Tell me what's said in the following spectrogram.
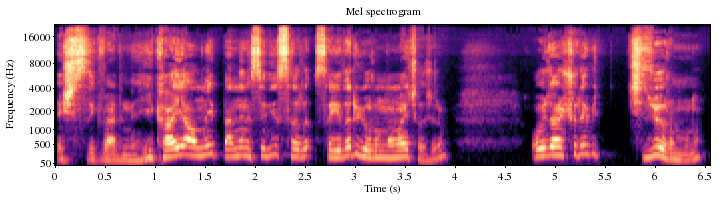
eşitsizlik verdiğinde? Hikayeyi anlayıp benden istediği sayıları yorumlamaya çalışırım. O yüzden şuraya bir çiziyorum bunu.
